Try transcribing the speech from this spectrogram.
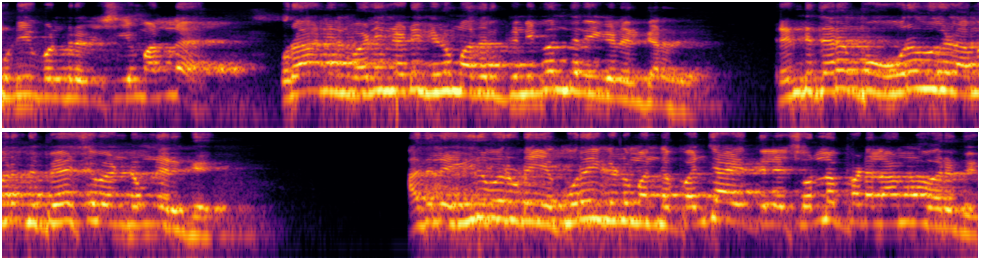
முடிவு பண்ணுற விஷயம் அல்ல. குரானின் வழிநடுகிலும் அதற்கு நிபந்தனைகள் இருக்கிறது. ரெண்டு தரப்பு உறவுகள் அமர்ந்து பேச வேண்டும்னு இருக்கு. அதுல இருவருடைய குறைகளும் அந்த பஞ்சாயத்தில் சொல்லப்படலாம்னு வருது.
